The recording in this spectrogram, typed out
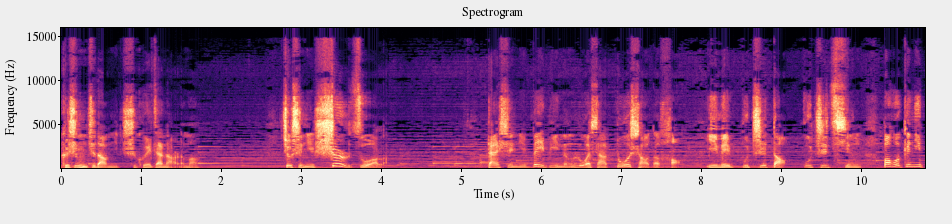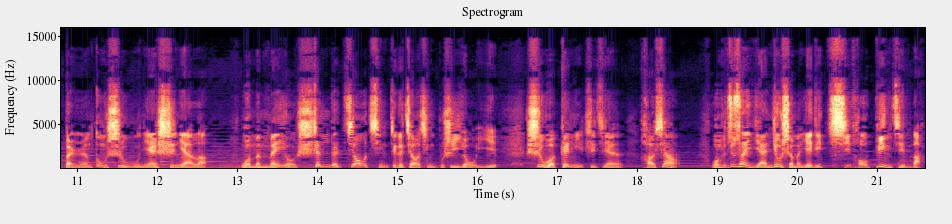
可是你知道你吃亏在哪儿了吗？就是你事儿做了。但是你未必能落下多少的好，因为不知道、不知情，包括跟你本人共事五年、十年了，我们没有深的交情。这个交情不是友谊，是我跟你之间好像我们就算研究什么也得齐头并进吧。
